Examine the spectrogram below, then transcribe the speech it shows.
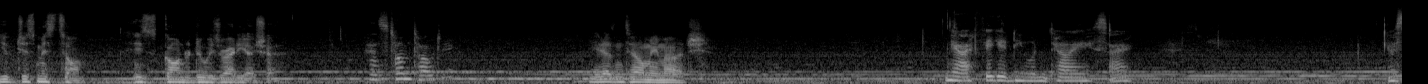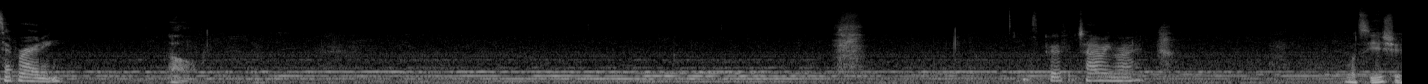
You've just missed Tom. He's gone to do his radio show. Has Tom told you? He doesn't tell me much. Yeah, I figured he wouldn't tell you, so. We're separating. Oh. It's perfect timing, right? What's the issue?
